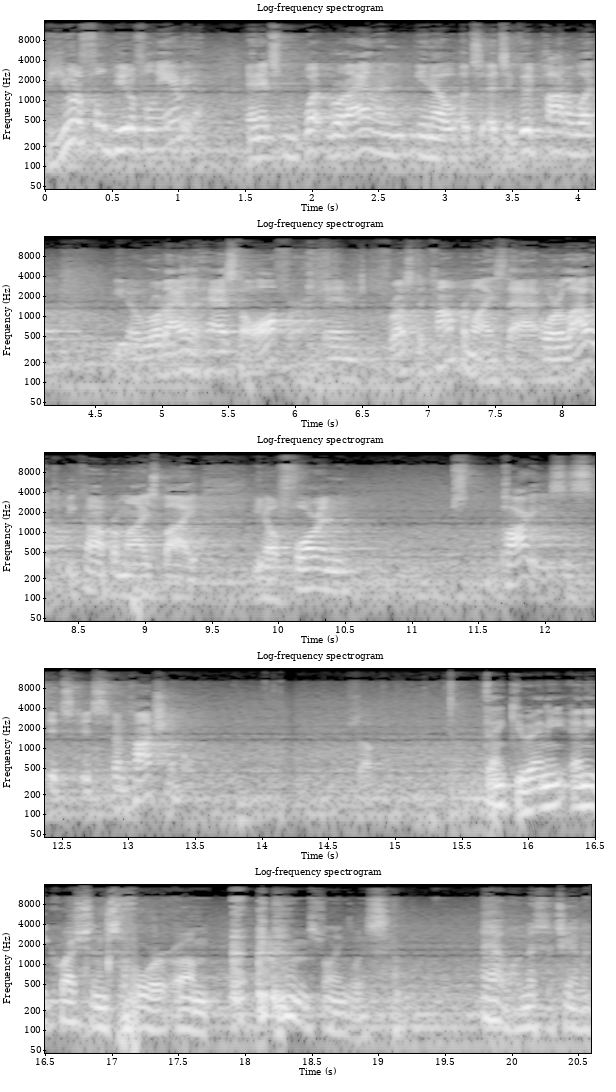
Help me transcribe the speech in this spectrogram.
beautiful, beautiful area, and it's what Rhode Island, you know, it's, it's a good part of what you know Rhode Island has to offer, and for us to compromise that or allow it to be compromised by, you know, foreign parties, is, it's it's unconscionable. So. Thank you. Any any questions for um, Mr. Langlois? I have one, Mr. Chairman.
